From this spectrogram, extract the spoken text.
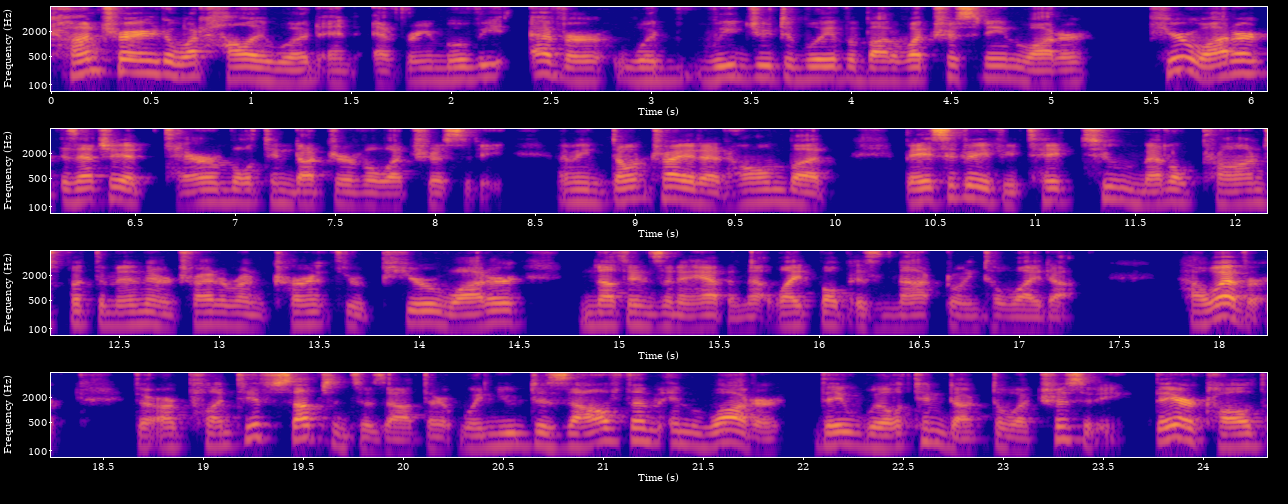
Contrary to what Hollywood and every movie ever would lead you to believe about electricity and water, pure water is actually a terrible conductor of electricity. I mean, don't try it at home, but basically if you take two metal prongs, put them in there and try to run current through pure water, nothing's going to happen. That light bulb is not going to light up. However, there are plenty of substances out there, when you dissolve them in water, they will conduct electricity. They are called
